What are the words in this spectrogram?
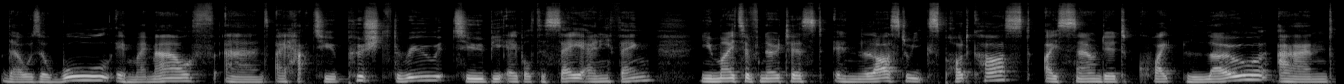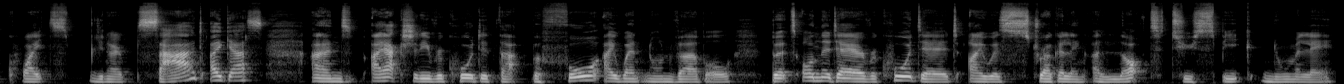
there was a wall in my mouth and I had to push through to be able to say anything. You might have noticed in last week's podcast, I sounded quite low and quite, you know, sad, I guess. And I actually recorded that before I went non-verbal, but on the day I recorded, I was struggling a lot to speak normally.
